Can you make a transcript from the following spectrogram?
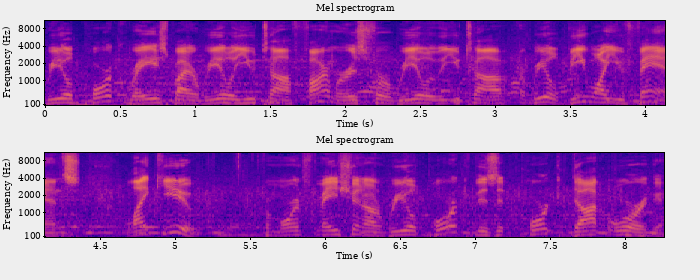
Real pork raised by real Utah farmers for real Utah, real BYU fans like you. For more information on real pork, visit pork.org.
